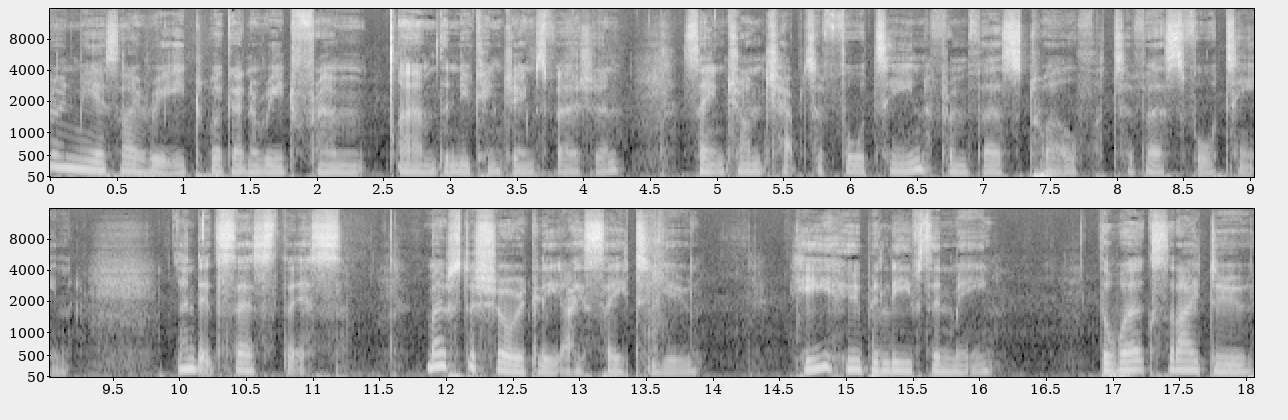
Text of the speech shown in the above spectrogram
Join me as I read. We're going to read from um, the New King James Version, St. John chapter 14, from verse 12 to verse 14. And it says this Most assuredly I say to you, he who believes in me, the works that I do,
